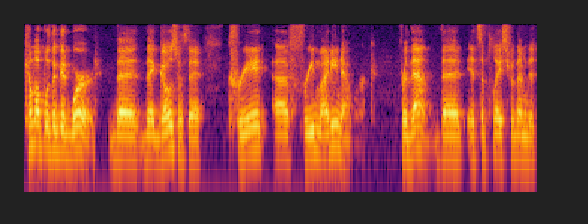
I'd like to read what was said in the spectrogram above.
come up with a good word that that goes with it create a free mighty network for them that it's a place for them to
